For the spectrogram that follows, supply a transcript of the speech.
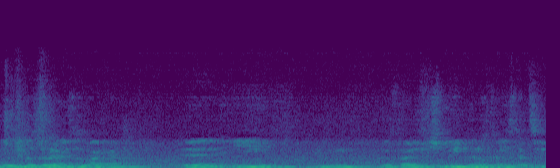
było nie do zrealizowania yy, i mm, no, znaleźliśmy inne lokalizacje,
